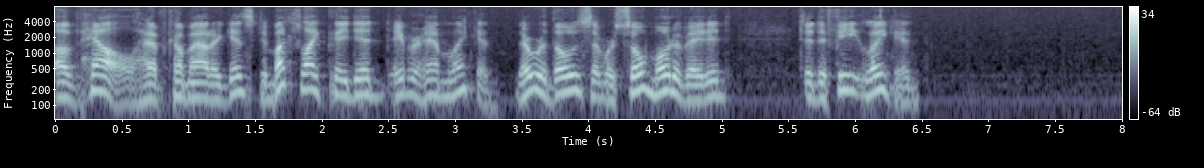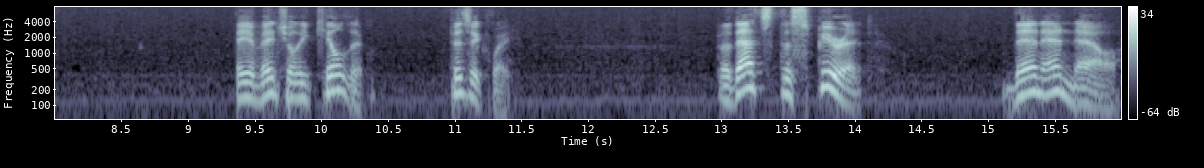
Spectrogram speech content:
of hell have come out against him, much like they did Abraham Lincoln. There were those that were so motivated to defeat Lincoln, they eventually killed him physically. But that's the spirit, then and now,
